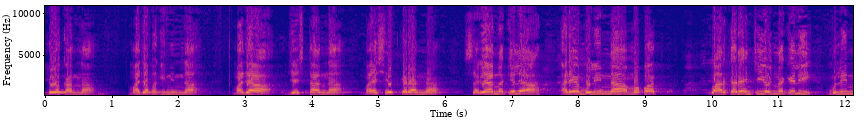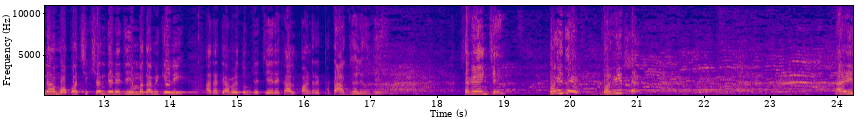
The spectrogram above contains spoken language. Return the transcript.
युवकांना माझ्या भगिनींना माझ्या ज्येष्ठांना माझ्या शेतकऱ्यांना सगळ्यांना केल्या. अरे मुलींना मोफत वारकऱ्यांची योजना केली. मुलींना मोफत शिक्षण देण्याची हिंमत आम्ही केली. आता त्यामुळे तुमचे चेहरे काल पांढरे फटाक झाले होते. सगळ्यांचे. बघितले? बघितले? ताई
